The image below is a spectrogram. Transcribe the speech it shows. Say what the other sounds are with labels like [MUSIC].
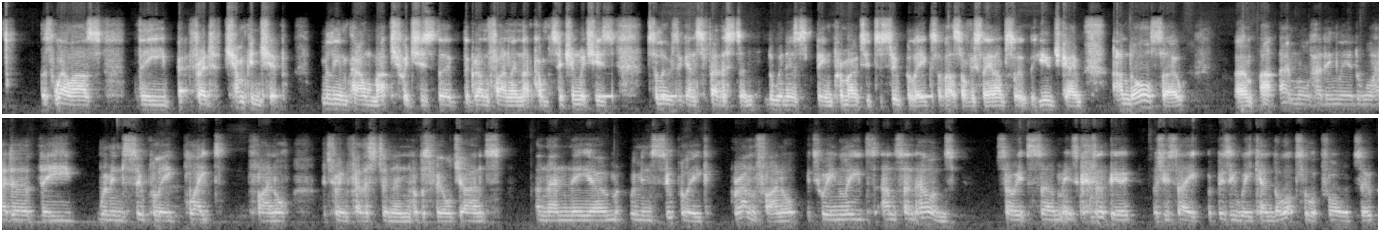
as well as the Betfred Championship million pound match, which is the, the grand final in that competition, which is Toulouse against Featherstone, the winners being promoted to Super League. So that's obviously an absolutely huge game. And also um, at Emerald Headingley, a double header, the Women's Super League plate final between Featherstone and Huddersfield Giants, and then the um, Women's Super League grand final between Leeds and St Helens. So it's um, [LAUGHS] it's going to be, as you say, a busy weekend. A lot to look forward to.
